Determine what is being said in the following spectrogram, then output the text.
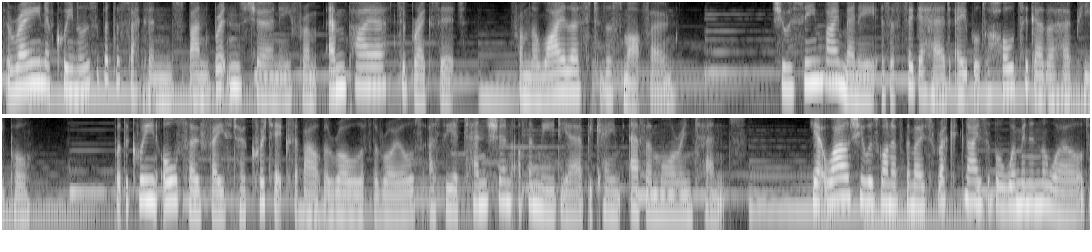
The reign of Queen Elizabeth II spanned Britain's journey from empire to Brexit, from the wireless to the smartphone. She was seen by many as a figurehead able to hold together her people. But the Queen also faced her critics about the role of the royals as the attention of the media became ever more intense. Yet while she was one of the most recognisable women in the world,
